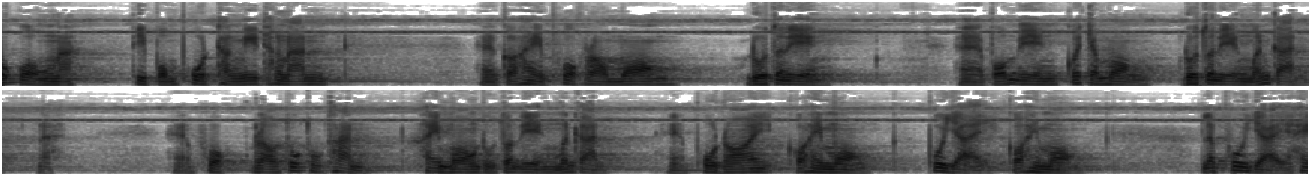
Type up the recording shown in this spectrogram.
ทุก ๆ องนะ ที่ผมพูดทางนี้ทั้งนั้น ก็ให้พวกเรามองดูตนเอง ผมเองก็จะมองดูตนเองเหมือนกันนะพวกเราทุกๆทท่าน ให้มองดูตนเองเหมือนกัน ผู้น้อยก็ให้มอง ผู้ใหญ่ก็ให้มอง และผู้ใหญ่ให้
